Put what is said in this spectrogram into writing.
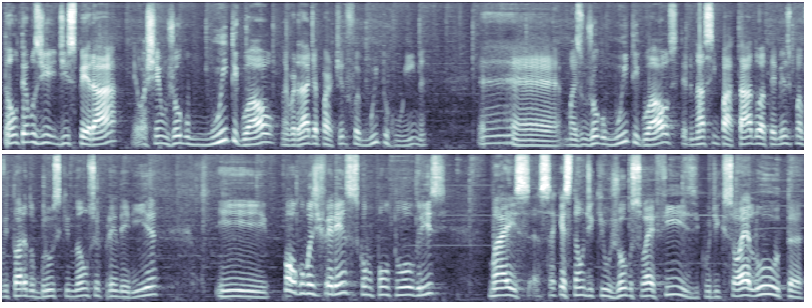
Então temos de, de, esperar. Eu achei um jogo muito igual. Na verdade, a partida foi muito ruim, né? É, mas um jogo muito igual. Se terminasse empatado ou até mesmo com a vitória do Brusque, não surpreenderia. E com algumas diferenças, como pontuou o Gris, mas essa questão de que o jogo só é físico, de que só é luta,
